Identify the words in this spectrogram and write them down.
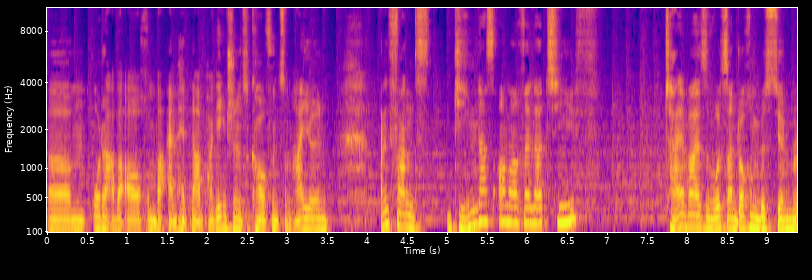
Ähm, oder aber auch, um bei einem Händler ein paar Gegenstände zu kaufen zum Heilen. Anfangs ging das auch noch relativ. Teilweise wurde es dann doch ein bisschen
